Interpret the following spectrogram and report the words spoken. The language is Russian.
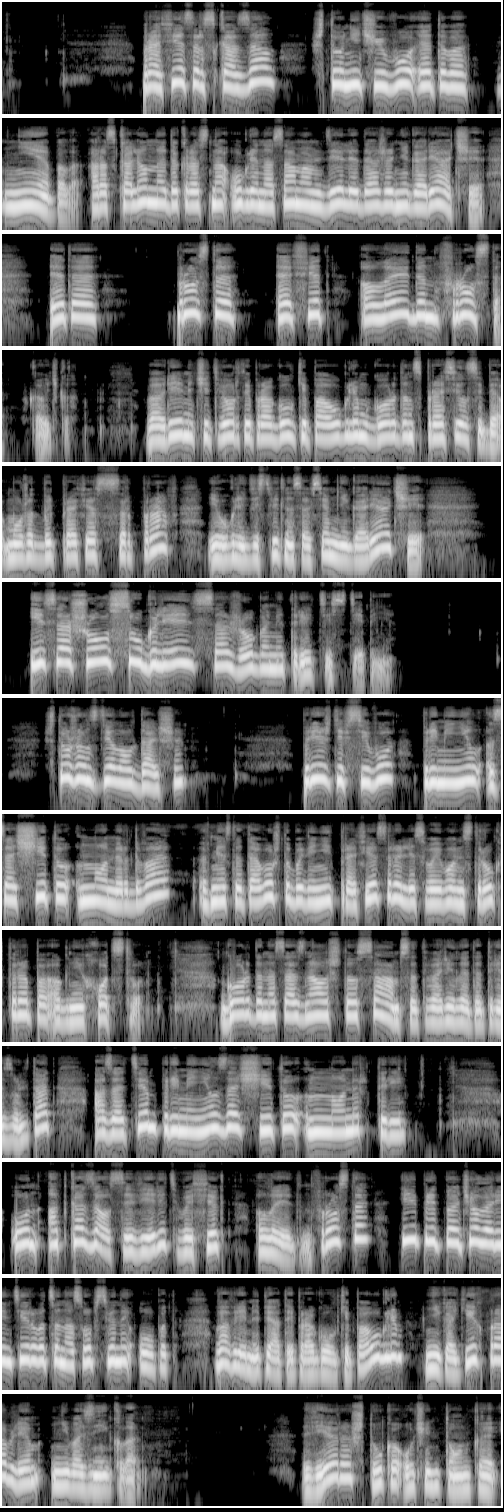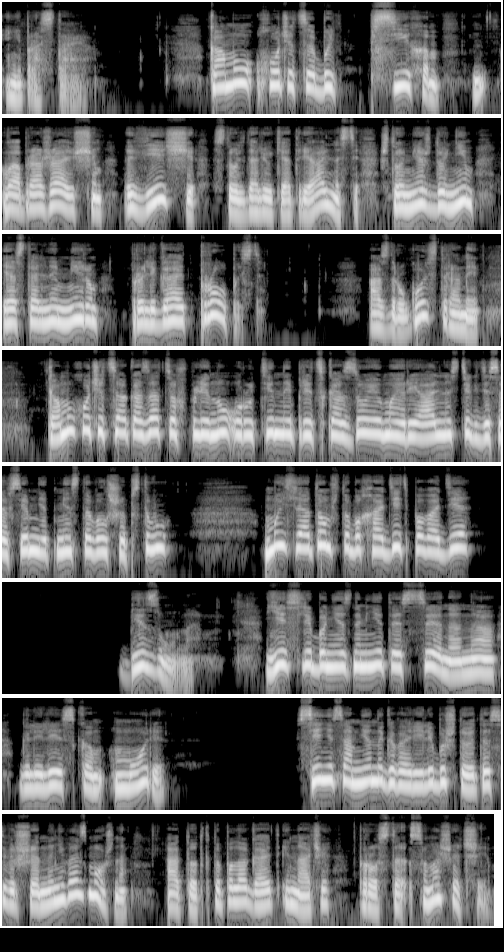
Профессор сказал, что ничего этого не было, а раскаленные до красна угли на самом деле даже не горячие. Это просто эффект Лейден-Фроста в кавычках. Во время четвертой прогулки по углям Гордон спросил себя, может быть, профессор прав, и угли действительно совсем не горячие, и сошел с углей с ожогами третьей степени. Что же он сделал дальше? Прежде всего, применил защиту номер два, вместо того, чтобы винить профессора или своего инструктора по огнеходству. Гордон осознал, что сам сотворил этот результат, а затем применил защиту номер три. Он отказался верить в эффект Лейденфроста и предпочел ориентироваться на собственный опыт. Во время пятой прогулки по углям никаких проблем не возникло. Вера — штука очень тонкая и непростая. Кому хочется быть психом, воображающим вещи, столь далекие от реальности, что между ним и остальным миром пролегает пропасть. А с другой стороны, кому хочется оказаться в плену у рутинной предсказуемой реальности, где совсем нет места волшебству, мысль о том, чтобы ходить по воде, безумна. Если бы не знаменитая сцена на Галилейском море, все, несомненно, говорили бы, что это совершенно невозможно, а тот, кто полагает иначе, просто сумасшедший.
